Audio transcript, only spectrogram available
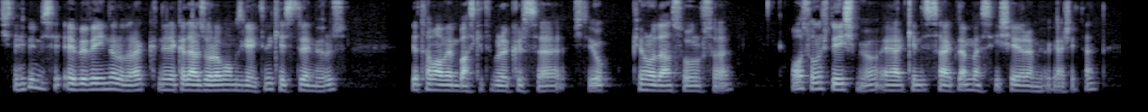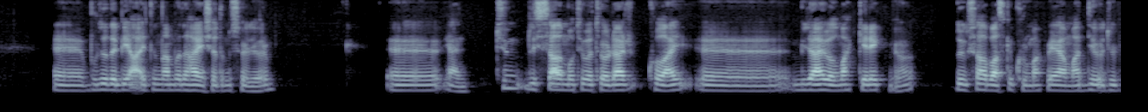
İşte hepimiz ebeveynler olarak nereye kadar zorlamamız gerektiğini kestiremiyoruz. Ya tamamen basketi bırakırsa, işte yok piyanodan soğursa. Ama sonuç değişmiyor. Eğer kendisi sahiplenmezse işe yaramıyor gerçekten. Ee, burada da bir aydınlanma daha yaşadığımı söylüyorum. Ee, yani tüm dışsal motivatörler kolay. E, müdahil olmak gerekmiyor. Duygusal baskı kurmak veya maddi ödül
